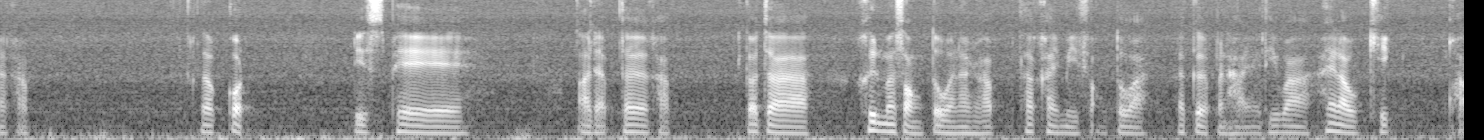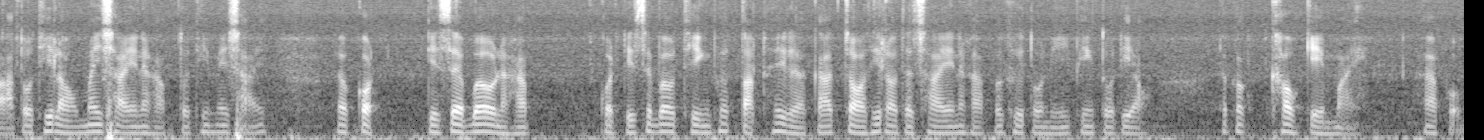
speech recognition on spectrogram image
นะครับ แล้วกด Display Adapter ครับ ก็จะขึ้นมา 2 ตัวนะครับ ถ้าใครมี 2 ตัวแล้วเกิดปัญหาอย่างที่ว่าให้เราคลิกขวาตัวที่เราไม่ใช้นะครับ ตัวที่ไม่ใช้ แล้วกด Disable นะครับ กด disable ทิ้งเพื่อตัดให้เหลือการ์ดจอที่เราจะใช้นะครับ ก็คือตัวนี้เพียงตัวเดียว แล้วก็เข้าเกมใหม่ครับผม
